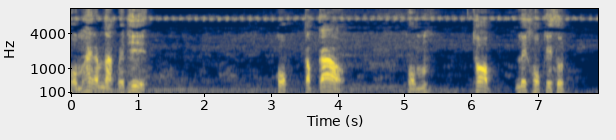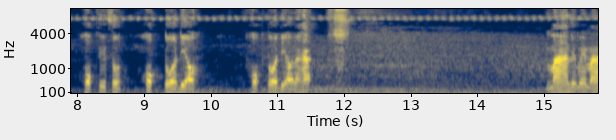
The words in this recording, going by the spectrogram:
ผมให้น้ำหนักไปที่หกกับเก้าผมชอบเลขหกที่สุดหกที่สุดหกตัวเดียวหกตัวเดียวนะฮะ มาหรือไม่มา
